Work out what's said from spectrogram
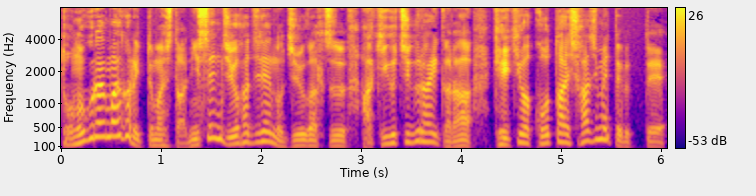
どのぐらい前から言ってました ?2018 年の10月、秋口ぐらいから景気は後退し始めてるって、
